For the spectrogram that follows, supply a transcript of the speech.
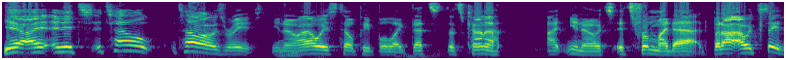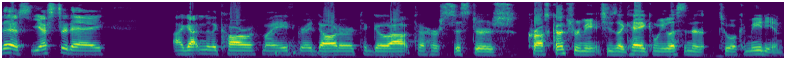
Yeah, I, and it's it's how it's how I was raised. You know, I always tell people like that's that's kind of, I you know, it's it's from my dad. But I, I would say this: yesterday, I got into the car with my eighth grade daughter to go out to her sister's cross country meet, and she's like, "Hey, can we listen to, to a comedian?"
